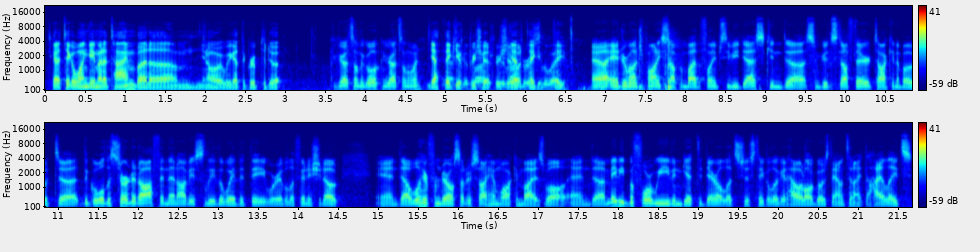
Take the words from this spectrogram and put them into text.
it's got to take it one game at a time, but um, you know we got the group to do it. Congrats on the goal. Congrats on the win. Yeah, thank you, appreciate luck. it. Appreciate Yeah, luck thank you, thank you. Uh, Andrew Mangiapane stopping by the Flames TV desk and uh, some good stuff there, talking about uh, the goal that started off, and then obviously the way that they were able to finish it out. And uh, we'll hear from Darryl Sutter. Saw him walking by as well. And uh, maybe before we even get to Darryl, let's just take a look at how it all goes down tonight. The highlights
